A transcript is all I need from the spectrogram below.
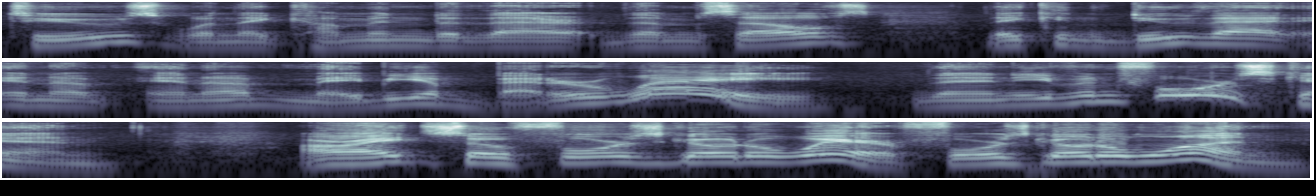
twos when they come into their themselves, they can do that in a in a maybe a better way than even fours can. All right, so fours go to where? Fours go to one,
